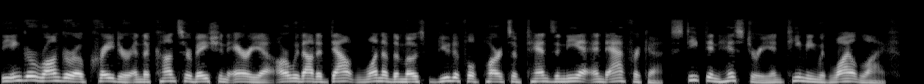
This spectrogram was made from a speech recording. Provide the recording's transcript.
The Ngorongoro crater and the conservation area are without a doubt one of the most beautiful parts of Tanzania and Africa, steeped in history and teeming with wildlife.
